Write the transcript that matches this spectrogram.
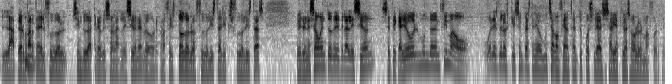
La peor mm. parte del fútbol, sin duda, creo que son las lesiones, lo reconocéis todos los futbolistas y exfutbolistas. Pero en ese momento de, la lesión, ¿se te cayó el mundo de encima o, eres de los que siempre has tenido mucha confianza en tus posibilidades y sabías que ibas a volver más fuerte?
